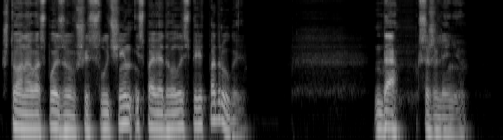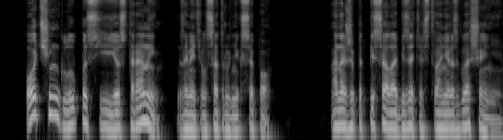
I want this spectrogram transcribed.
что она, воспользовавшись случаем, исповедовалась перед подругой? Да, к сожалению. Очень глупо с ее стороны, заметил сотрудник СЭПО. Она же подписала обязательство о неразглашении.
